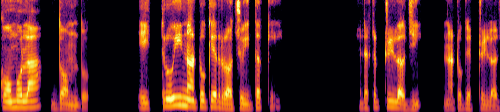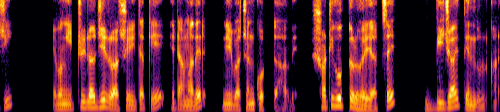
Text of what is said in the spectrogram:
কমলা দ্বন্দ্ব। এই ত্রয়ী নাটকের রচয়িতা কে? এটা একটা ট্রিলজি নাটকের ট্রিলজি এবং এই ট্রিলজির রচয়িতাকে এটা আমাদের নির্বাচন করতে হবে। সঠিক উত্তর হয়ে যাচ্ছে বিজয় তেন্ডুলকর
